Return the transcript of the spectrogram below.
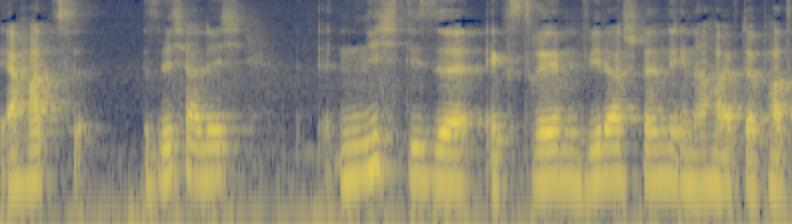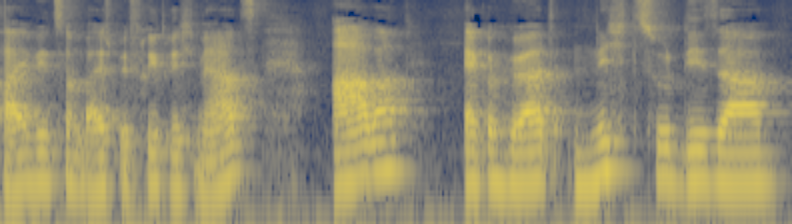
er hat sicherlich nicht diese extremen Widerstände innerhalb der Partei wie zum Beispiel Friedrich Merz, aber er gehört nicht zu dieser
